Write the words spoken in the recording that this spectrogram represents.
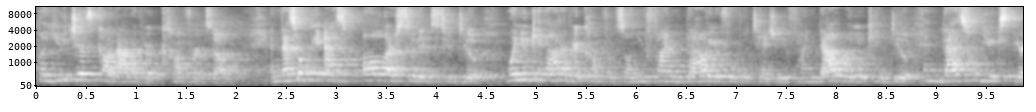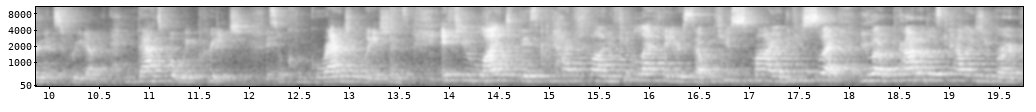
but you just got out of your comfort zone. And that's what we ask all our students to do. When you get out of your comfort zone, you find out your full potential, you find out what you can do, and that's when you experience freedom. And that's what we preach. So congratulations. If you liked this, if you had fun, if you laughed at yourself, if you smiled, if you sweat, you are proud of those calories you burned,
